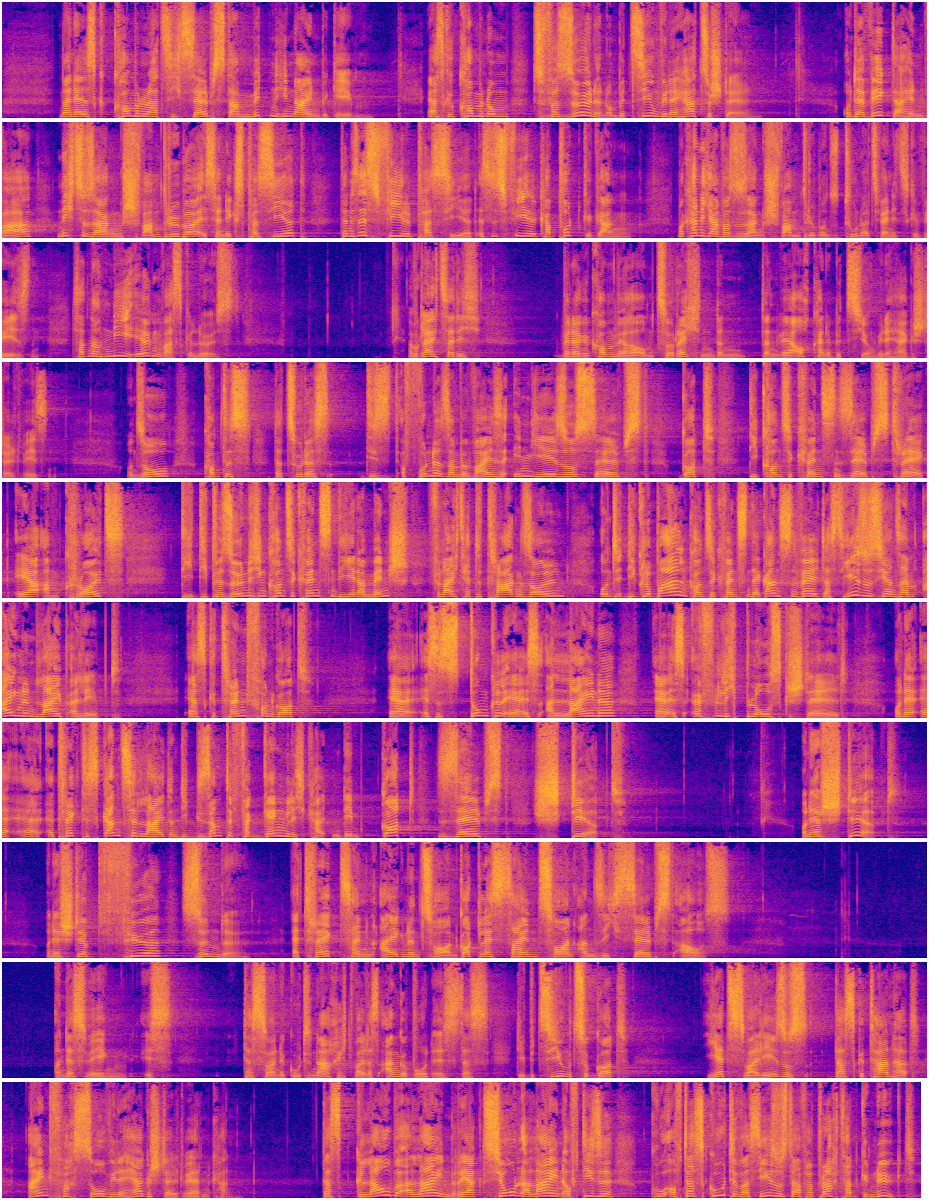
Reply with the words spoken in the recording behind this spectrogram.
Nein, er ist gekommen und hat sich selbst da mitten hineinbegeben. Er ist gekommen, um zu versöhnen, um Beziehung wiederherzustellen. Und der Weg dahin war, nicht zu sagen, schwamm drüber, ist ja nichts passiert, denn es ist viel passiert. Es ist viel kaputt gegangen. Man kann nicht einfach so sagen, schwamm drüber und so tun, als wäre nichts gewesen. Das hat noch nie irgendwas gelöst. Aber gleichzeitig, wenn er gekommen wäre, um zu rächen, dann, dann wäre auch keine Beziehung wiederhergestellt gewesen. Und so kommt es dazu, dass dies auf wundersame Weise in Jesus selbst Gott die Konsequenzen selbst trägt. Er am Kreuz die, die persönlichen Konsequenzen, die jeder Mensch vielleicht hätte tragen sollen und die globalen Konsequenzen der ganzen Welt, dass Jesus hier an seinem eigenen Leib erlebt. Er ist getrennt von Gott, er, es ist dunkel, er ist alleine, er ist öffentlich bloßgestellt und er, er, er trägt das ganze Leid und die gesamte Vergänglichkeit, in dem Gott selbst stirbt. Und er stirbt. Und er stirbt für Sünde. Er trägt seinen eigenen Zorn. Gott lässt seinen Zorn an sich selbst aus. Und deswegen ist das so eine gute Nachricht, weil das Angebot ist, dass die Beziehung zu Gott jetzt, weil Jesus das getan hat, einfach so wiederhergestellt werden kann. Dass Glaube allein, Reaktion allein auf diese, auf das Gute, was Jesus da verbracht hat, genügt.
